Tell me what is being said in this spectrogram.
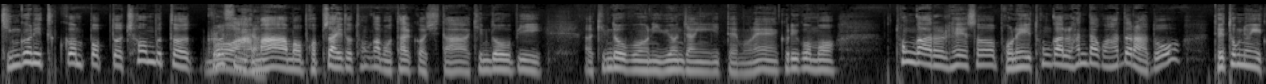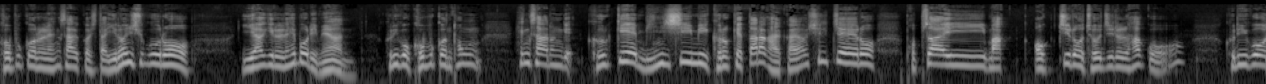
김건희 특검법도 처음부터 뭐 아마 뭐 법사위도 통과 못할 것이다. 김도읍이 어, 김도읍 의원이 위원장이기 때문에 그리고 뭐 통과를 해서 본회의 통과를 한다고 하더라도 대통령이 거부권을 행사할 것이다. 이런 식으로 이야기를 해버리면 그리고 거부권 통 행사하는 게 그렇게 민심이 그렇게 따라갈까요? 실제로 법사위 막 억지로 저지를 하고 그리고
